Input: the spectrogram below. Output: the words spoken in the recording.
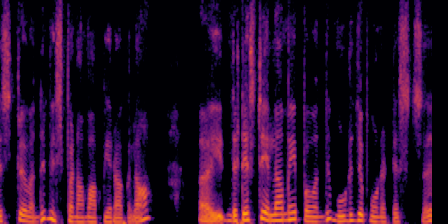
டெஸ்ட்டை வந்து மிஸ் பண்ணாமல் அப்பியர் ஆகலாம். இந்த டெஸ்ட் எல்லாமே இப்போ வந்து முடிஞ்சு போன டெஸ்ட்ஸு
